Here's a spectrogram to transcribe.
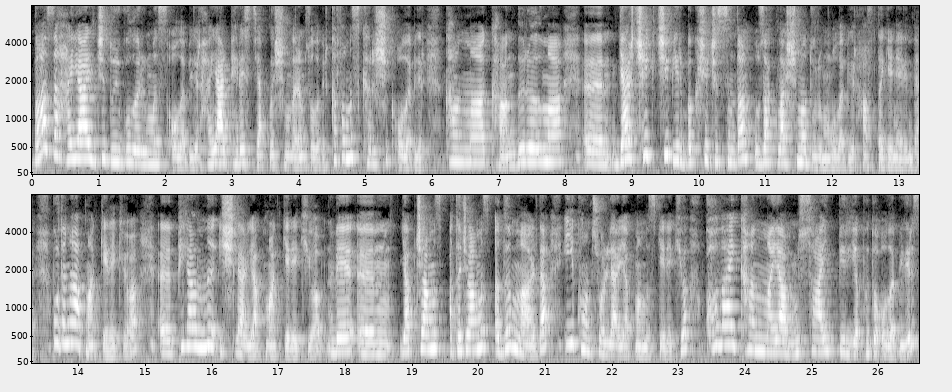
Bazı hayalci duygularımız olabilir, hayalperest yaklaşımlarımız olabilir, kafamız karışık olabilir, kanma, kandırılma, e, gerçekçi bir bakış açısından uzaklaşma durumu olabilir hafta genelinde. Burada ne yapmak gerekiyor? E, planlı işler yapmak gerekiyor ve e, yapacağımız, atacağımız adımlarda iyi kontroller yapmamız gerekiyor. Kolay kanmaya müsait bir yapıda olabiliriz.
